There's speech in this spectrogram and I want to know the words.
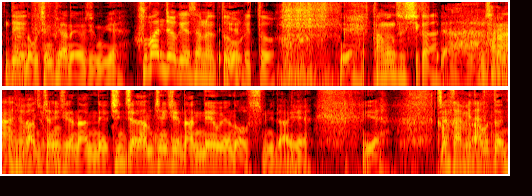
근데 아, 너무 창피하네요 지금 예. 후반적에서는 또 예. 우리 또 예. 박명수 씨가 야, 좀 살아나셔가지고. 남창희 씨가 낫네요. 진짜 남창희 씨가 낫네요. 외에는 없습니다. 예. 예. 자, 감사합니다. 아무튼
